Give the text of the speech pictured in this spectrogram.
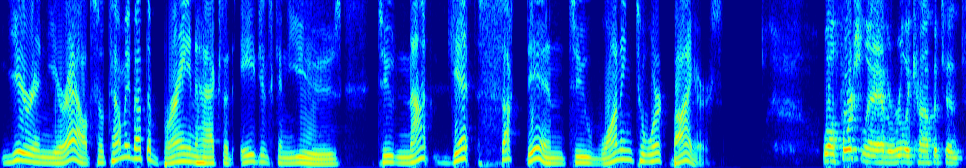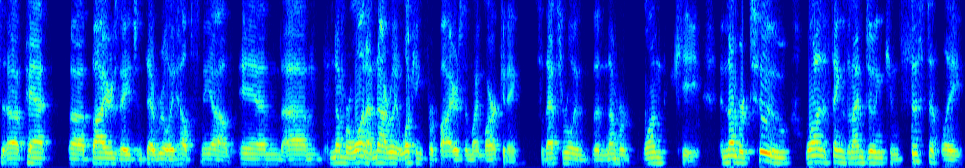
year in year out. So tell me about the brain hacks that agents can use to not get sucked in to wanting to work buyers. Well fortunately i have a really competent uh, pat uh, buyer's agent that really helps me out. And um, number one, I'm not really looking for buyers in my marketing. So that's really the number one key. And number two, one of the things that I'm doing consistently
